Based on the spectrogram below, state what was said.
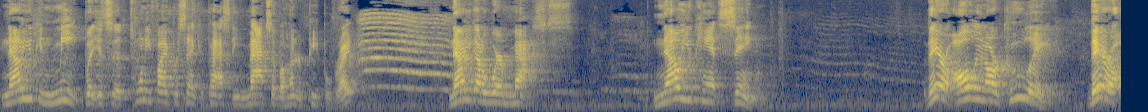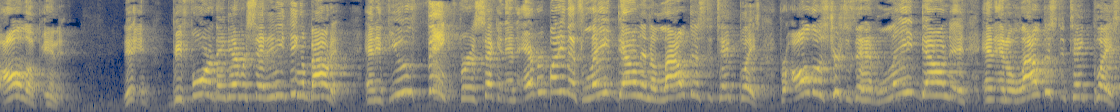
now you can meet, but it's a 25% capacity, max of 100 people, right? Now you got to wear masks. Now you can't sing. They are all in our Kool Aid. They are all up in it. it. Before, they never said anything about it. And if you think for a second, and everybody that's laid down and allowed this to take place, for all those churches that have laid down and, and, allowed this to take place,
